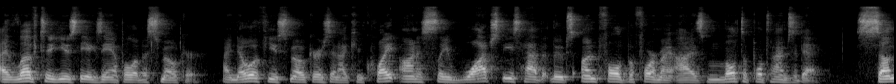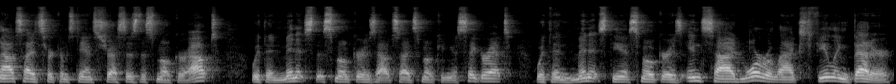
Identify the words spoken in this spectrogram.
I love to use the example of a smoker. I know a few smokers, and I can quite honestly watch these habit loops unfold before my eyes multiple times a day. Some outside circumstance stresses the smoker out. Within minutes, the smoker is outside smoking a cigarette. Within minutes, the smoker is inside, more relaxed, feeling better,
